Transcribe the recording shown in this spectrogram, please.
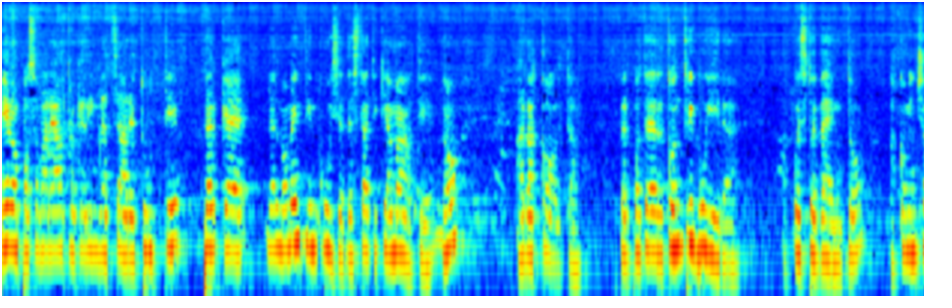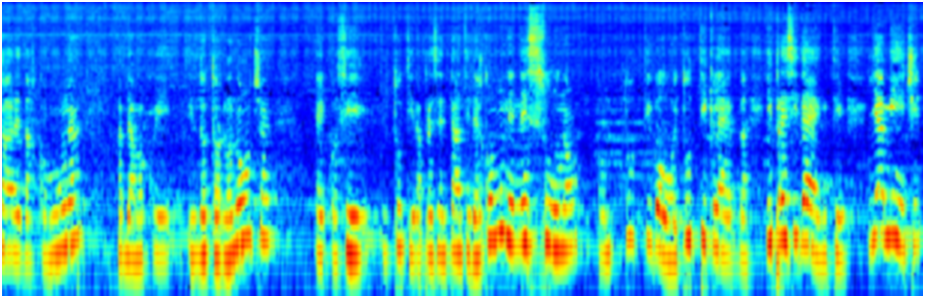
Io non posso fare altro che ringraziare tutti perché nel momento in cui siete stati chiamati no, a raccolta per poter contribuire a questo evento, a cominciare dal comune, abbiamo qui il dottor Lonoce e così tutti i rappresentanti del comune, nessuno, con tutti voi, tutti i club, i presidenti, gli amici,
